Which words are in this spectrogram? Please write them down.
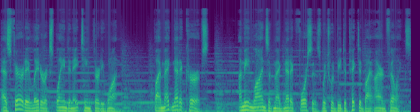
As Faraday later explained in 1831, by magnetic curves, I mean lines of magnetic forces which would be depicted by iron fillings.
